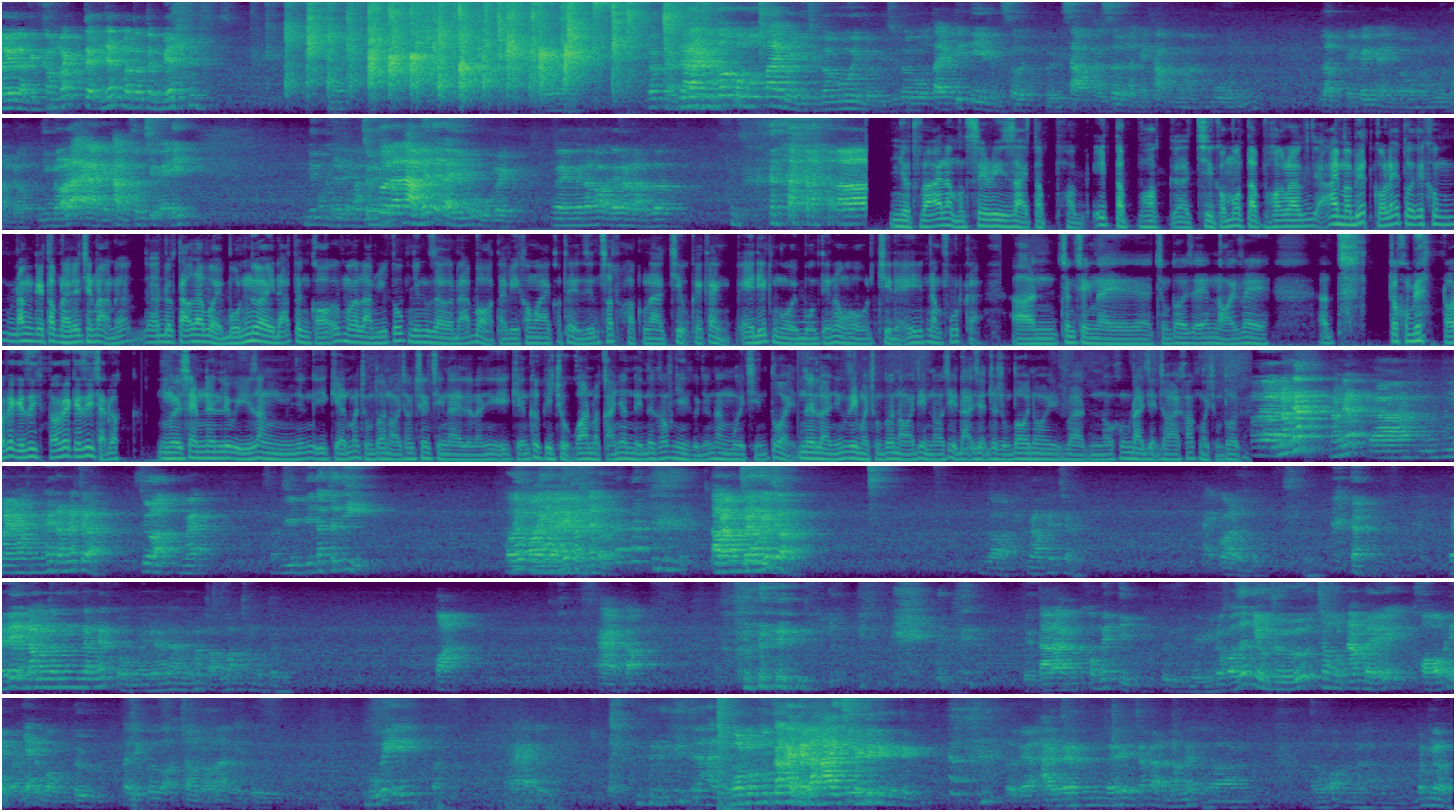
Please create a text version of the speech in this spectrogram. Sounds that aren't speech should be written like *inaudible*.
đây là cái comeback tệ nhất mà tôi từng biết. *laughs* Thực ra chúng tôi không vỗ tay bởi vì chúng tôi vui bởi vì chúng tôi vỗ tay Kitty Thằng Sơn bởi vì sao? Thằng Sơn là cái thằng mà muốn lập cái kênh này và nó muốn hoạt động. Nhưng nó lại là cái thằng không chịu edit. Nhưng chúng tôi đã làm hết tất cả nhiệm vụ của mình. Người người ta gọi đây là làm ruộng *laughs* Nhột vãi là một series dài tập hoặc ít tập hoặc ờ, chỉ có một tập hoặc là ai mà biết có lẽ tôi sẽ không đăng cái tập này lên trên mạng nữa. Ờ, được tạo ra bởi bốn người đã từng có ước mơ làm YouTube nhưng giờ đã bỏ tại vì không ai có thể diễn xuất hoặc là chịu cái cảnh edit ngồi 4 tiếng đồng hồ chỉ để edit 5 phút cả. À, chương trình này ờ, chúng tôi sẽ nói về à, *laughs* tôi không biết nói về cái gì, nói về cái gì chả được. Người xem nên lưu ý rằng những ý kiến mà chúng tôi nói trong chương trình này đều là những ý kiến cực kỳ chủ quan và cá nhân đến từ góc nhìn của những thằng 19 tuổi. Nên là những gì mà chúng tôi nói thì nó chỉ đại diện cho chúng tôi thôi Và nó không đại diện cho ai khác ngoài chúng tôi cả. Ờ, năm nhất năm nhất. Ờ, mày học hết năm nhất chưa? Chưa. Mẹ. Vì vì ta chân thị thôi coi hết phần nhất rồi. Tao học hết chưa? Chưa rồi nào hết chưa? Hãy coi là *laughs* đấy thì năm năm năm nhất của mày đứa nào mình bắt tóm gọn trong một từ hoạt à cộng *laughs* từ ta đang không biết tìm từ gì bởi vì nó có rất nhiều thứ trong một năm đấy khó để mà nhét được vào một từ. Vậy thì cứ gọi cho nó là cái từ thú vị Vâng. hai hai từ. *laughs* Thế là hai một một một cái này là hai chữ. từ đấy là hai hai thế thế thì chắc là năm nhất của tóm gọn là, là bất ngờ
